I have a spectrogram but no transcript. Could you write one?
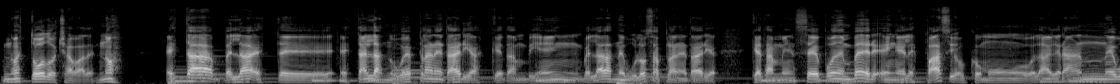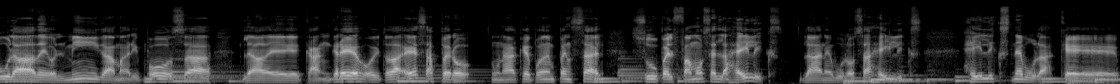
no es todo, chavales, no. Esta, ¿verdad? Este, están las nubes planetarias, que también, ¿verdad? Las nebulosas planetarias, que también se pueden ver en el espacio, como la gran nebula de hormiga, mariposa, la de cangrejo y todas esas, pero una que pueden pensar súper famosa es la Helix, la nebulosa Helix. Helix Nebula, que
